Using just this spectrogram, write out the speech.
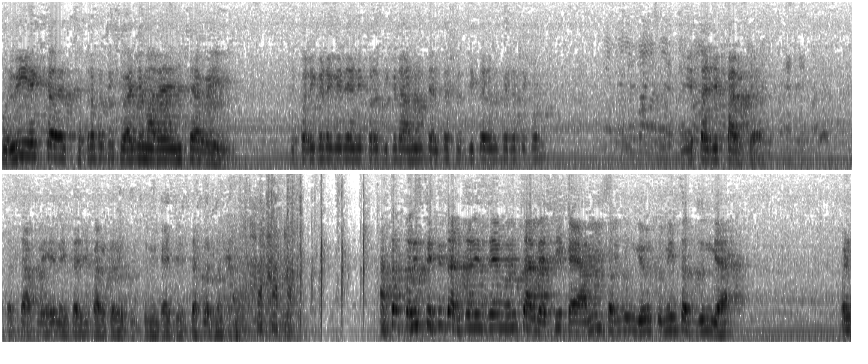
पूर्वी एक छत्रपती शिवाजी महाराजांच्या वेळी ते पलीकडे गेले आणि परत इकडे आणून त्यांचं शुद्धीकरण केलं ते कोण? नेताजी पालकर. तसं आपले हे नेताजी पालकर होते. तुम्ही काही चिंता करू नका. आता परिस्थितीत अडचणीच आहे म्हणून चालल्या. ठीक आहे आम्ही समजून घेऊ तुम्ही समजून घ्या. पण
